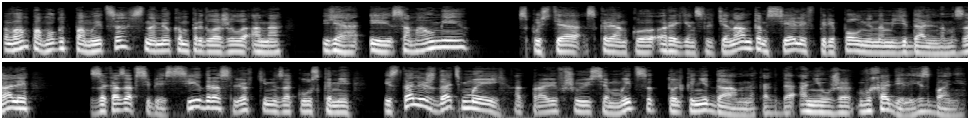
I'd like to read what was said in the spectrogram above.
вам помогут помыться», — с намеком предложила она. «Я и сама умею». Спустя склянку Реген с лейтенантом сели в переполненном едальном зале, заказав себе сидра с легкими закусками, и стали ждать Мэй, отправившуюся мыться только недавно, когда они уже выходили из бани.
